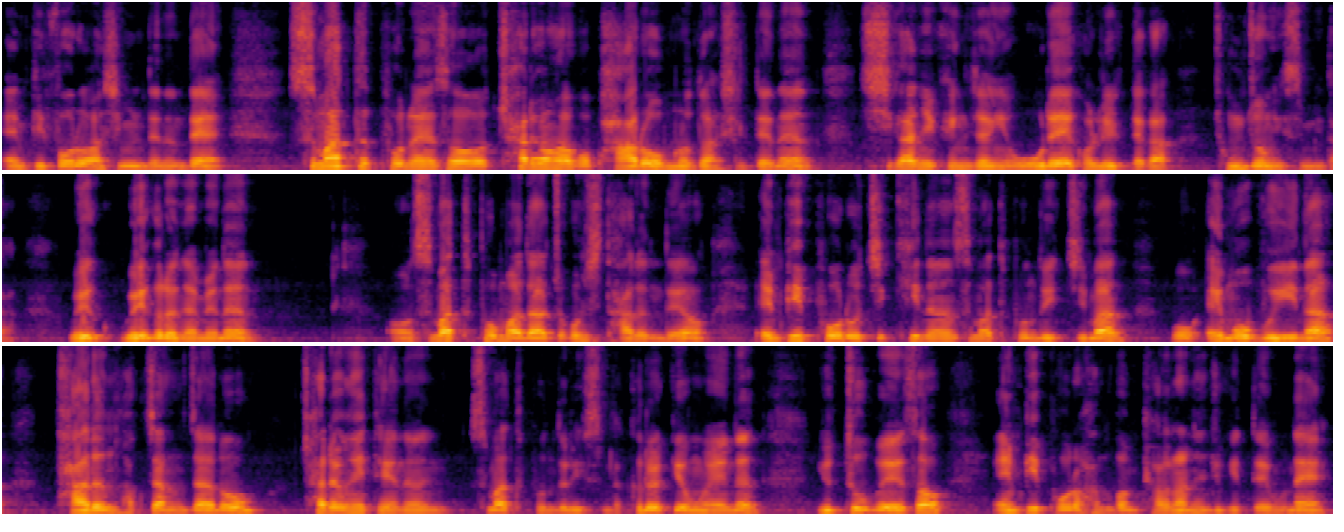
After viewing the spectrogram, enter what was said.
MP4로 하시면 되는데 스마트폰에서 촬영하고 바로 업로드 하실 때는 시간이 굉장히 오래 걸릴 때가 종종 있습니다. 왜, 왜 그러냐면은 어, 스마트폰마다 조금씩 다른데요. MP4로 찍히는 스마트폰도 있지만 뭐 MOV나 다른 확장자로 촬영이 되는 스마트폰들이 있습니다. 그럴 경우에는 유튜브에서 MP4로 한번 변환해 주기 때문에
